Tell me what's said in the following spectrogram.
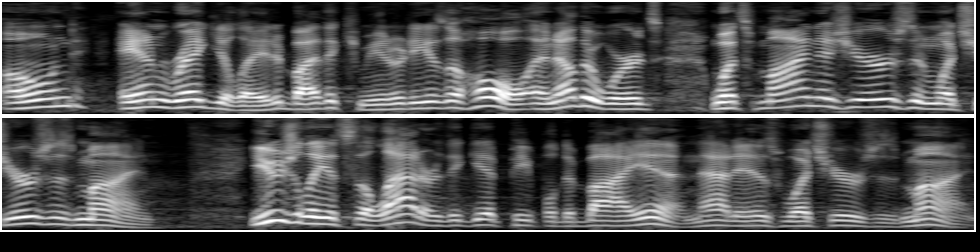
owned and regulated by the community as a whole. In other words, what's mine is yours and what's yours is mine. Usually it's the latter that get people to buy in. That is, what's yours is mine.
